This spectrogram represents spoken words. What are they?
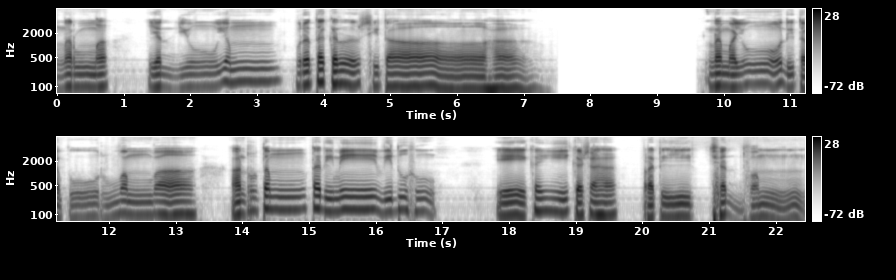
नर्म यद्यूयम् व्रतकर्षिताः न मयोदितपूर्वम् वा अनृतम् तदिमे विदुः। एकैकशः प्रतीच्छध्वम्।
